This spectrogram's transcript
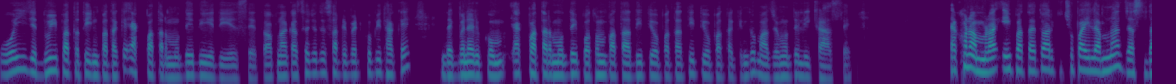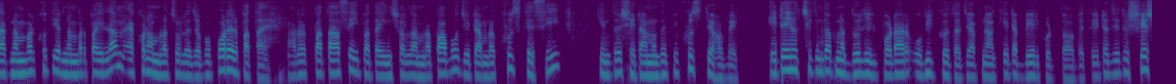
ওই যে দুই পাতা তিন পাতাকে এক পাতার মধ্যে দিয়ে দিয়েছে। তো আপনার কাছে যদি সার্টিফাইড কপি থাকে দেখবেন এরকম এক পাতার মধ্যেই প্রথম পাতা, দ্বিতীয় পাতা, তৃতীয় পাতা কিন্তু মাঝে মধ্যে লিখা আছে। এখন আমরা এই পাতায় তো আর কিছু পাইলাম না। জাস্ট দাগ নাম্বার, খতিয়ান নাম্বার পাইলাম। এখন আমরা চলে যাব পরের পাতায়। আরও এক পাতা আছে। এই পাতায় ইনশাআল্লাহ আমরা পাবো যেটা আমরা খুঁজতেছি। কিন্তু সেটা আমাদেরকে খুঁজতে হবে। এটাই হচ্ছে কিন্তু আপনার দলিল পড়ার অভিজ্ঞতা যে আপনাকে এটা বের করতে হবে। তো এটা যেহেতু শেষ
